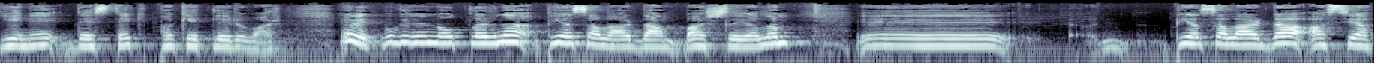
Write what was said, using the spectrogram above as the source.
yeni destek paketleri var. Evet bugünün notlarına piyasalardan başlayalım. E, piyasalarda Asya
